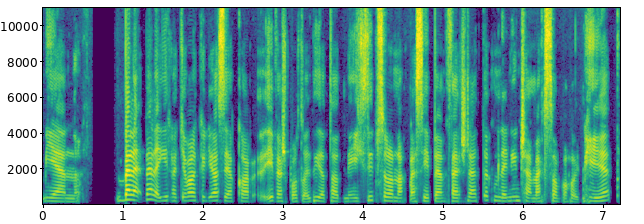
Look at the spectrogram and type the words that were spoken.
milyen bele, beleírhatja valaki, hogy azért akar éves sportolói díjat adni XY-nak, mert szépen festett, tök mindegy, nincsen megszabva, hogy miért,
